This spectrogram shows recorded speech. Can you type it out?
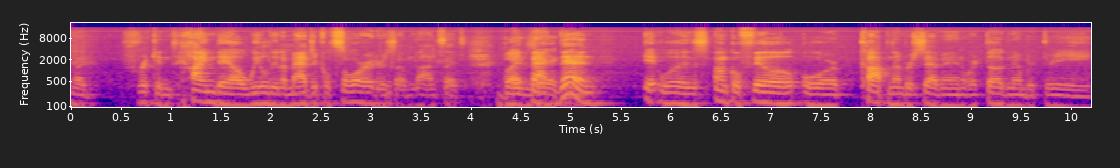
like freaking Heimdall wielding a magical sword or some nonsense. But Exactly. back then, it was Uncle Phil or Cop Number Seven or Thug Number Three,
